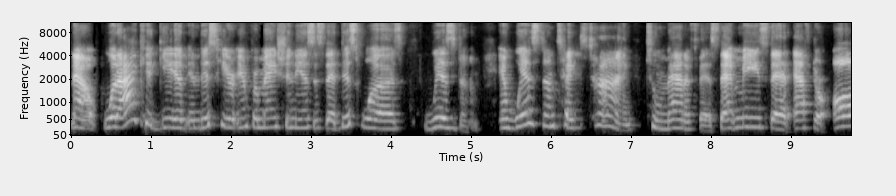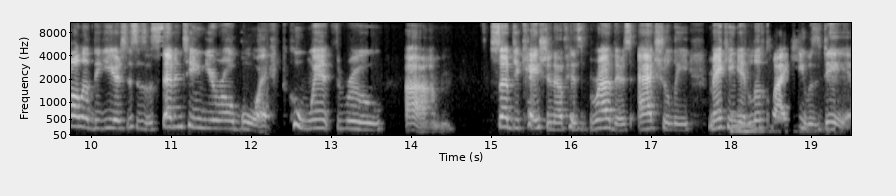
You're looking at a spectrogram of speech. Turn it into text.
Now, what I could give in this here information is, is that this was wisdom. And wisdom takes time to manifest. That means that after all of the years, this is a 17 year old boy who went through um, subjugation of his brothers, actually making it look like he was dead.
